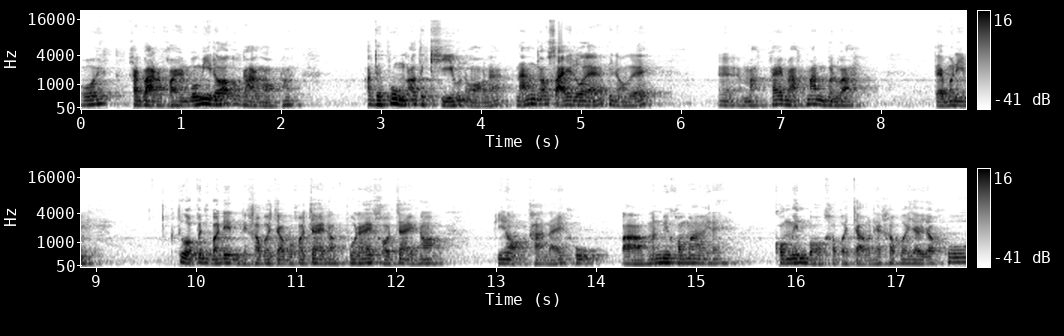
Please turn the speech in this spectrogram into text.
โอ้ยคันบานข่อยหันบ่มีดอกเอากลางออกเนาะเอาแต่พุ่งเอาแต่ขี้มันออกนะนังเอาใส่โลแล้วพี่น้องเอ้ยเออมักไผมักมั่นเพิ่นว่า แต่บ่นี้ถือว่าเป็นประเด็นที่ข้าพเจ้าบ่เข้าใจเนาะผู้ใดเข้าใจเนาะพี่น้องทานใดฮู้ว่ามันมีความหมายได้ คอมเมนต์บอกข้าพเจ้าเนี่ยข้าพเจ้าอยากฮู้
